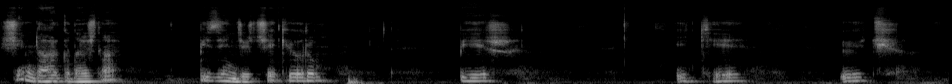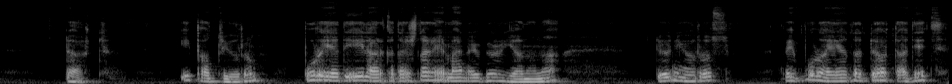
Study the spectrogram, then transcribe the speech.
Şimdi arkadaşlar bir zincir çekiyorum. 1 2 3 4 ip atıyorum. Buraya değil arkadaşlar hemen öbür yanına dönüyoruz ve buraya da 4 adet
